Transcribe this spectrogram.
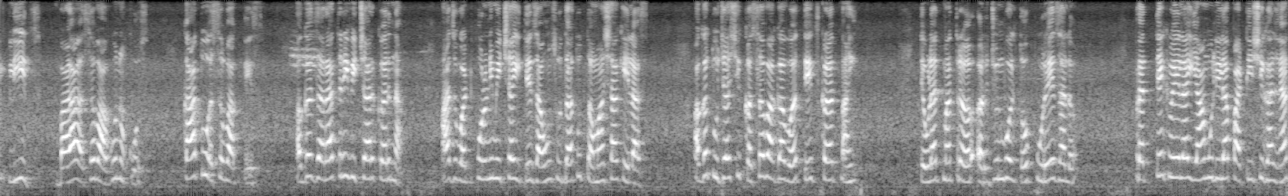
प्लीज बाळा असं वागू नकोस. का तू असं वागतेस? अगं जरा तरी विचार कर ना. आज वटपौर्णिमेच्या इथे जाऊनसुद्धा तू तमाशा केलास. अगं तुझ्याशी कसं वागावं तेच कळत नाही. तेवढ्यात मात्र अर्जुन बोलतो पुरे झालं. प्रत्येक वेळेला या मुलीला पाठीशी घालण्यात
